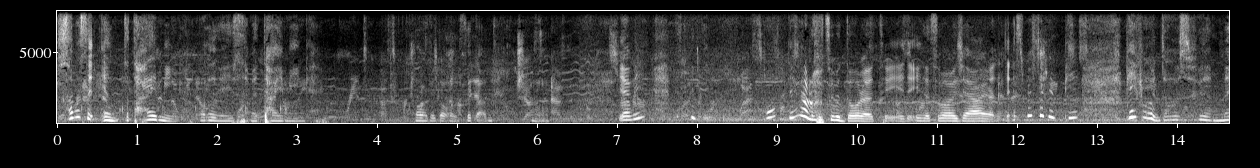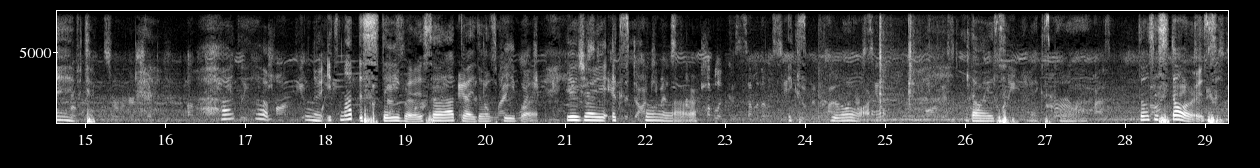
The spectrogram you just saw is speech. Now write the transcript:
Something in the timing. Always the timing. Hold on a second. Oh. Yeah, we, well, there are lots of dorothy in the small island, especially pe- people those who moved. Had, uh, you it's not stable, so that's why those people usually explore, explore those explore those stores.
